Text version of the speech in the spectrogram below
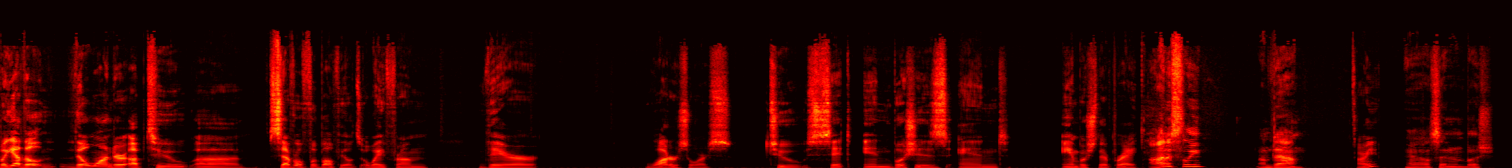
but yeah, they'll they'll wander up to uh, several football fields away from their water source to sit in bushes and ambush their prey. Honestly, I'm down. Are you? Yeah, I'll sit in a bush.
